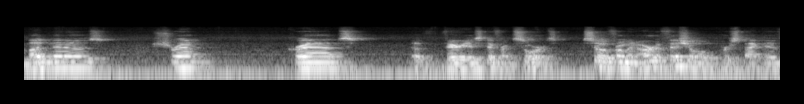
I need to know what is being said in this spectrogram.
mud minnows, shrimp, crabs of various different sorts. So from an artificial perspective,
